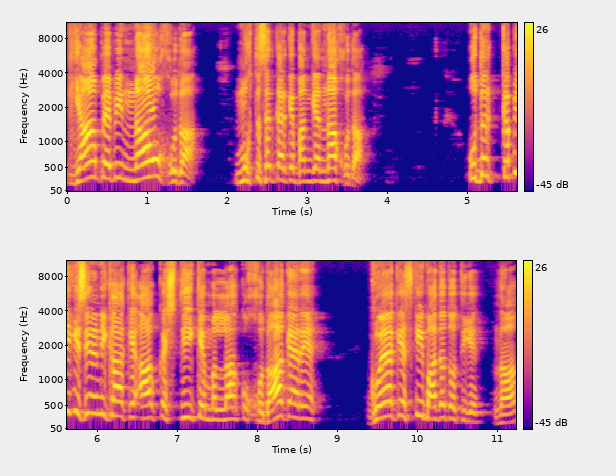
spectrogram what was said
یہاں پہ بھی ناؤ خدا، مختصر کر کے بن گیا نا خدا۔ ادھر کبھی کسی نے نہیں کہا کہ آپ کشتی کے ملاح کو خدا کہہ رہے ہیں۔ گویا کہ اس کی عبادت ہوتی ہے۔ نہ،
